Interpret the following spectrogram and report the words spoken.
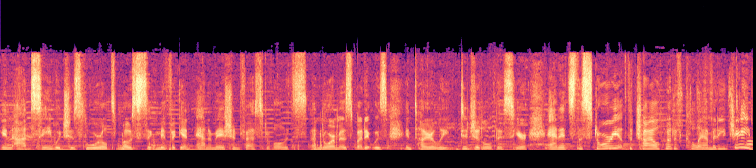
in Annecy, which is the world's most significant animation festival. It's enormous, but it was entirely digital this year. And it's the story of the childhood of Calamity Jane.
